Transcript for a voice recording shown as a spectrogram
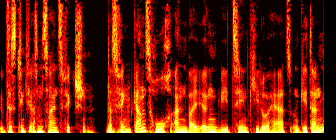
das klingt wie aus dem Science Fiction. Das mhm. fängt ganz hoch an bei irgendwie 10 Kilohertz und geht dann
